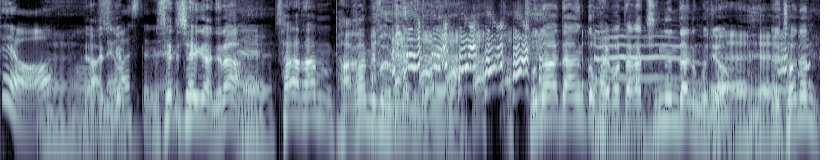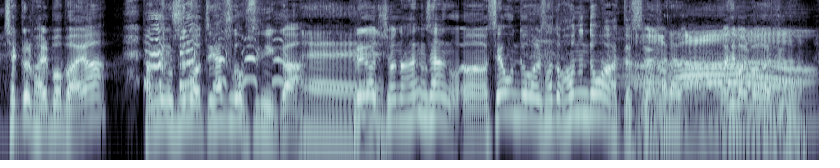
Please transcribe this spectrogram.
차이인 것 같아요. 어, 야, 아니, 내가 그 봤을 때는. 세대 차이가 아니라 네. 사람 봐가면서 그런다는 거예요. 조나단 거 밟았다가 죽는다는 거죠. 네. 저는 제 걸 밟아봐야 박명수는 어떻게 할 수가 없으니까. 네. 그래가지고 저는 항상 어, 새 운동화를 사도 헌 운동화 같았어요. 아, 많이 밟아가지고.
